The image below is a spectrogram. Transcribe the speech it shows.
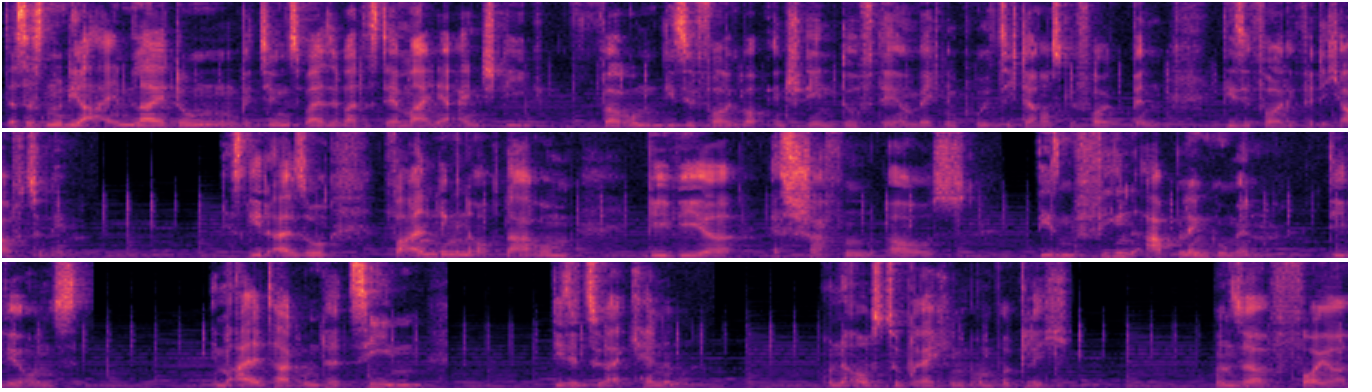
Das ist nur die Einleitung, beziehungsweise war das der meine Einstieg, warum diese Folge überhaupt entstehen durfte und welchen Impuls ich daraus gefolgt bin, diese Folge für dich aufzunehmen. Es geht also vor allen Dingen auch darum, wie wir es schaffen, aus diesen vielen Ablenkungen, die wir uns im Alltag unterziehen, diese zu erkennen und auszubrechen, um wirklich unser Feuer,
